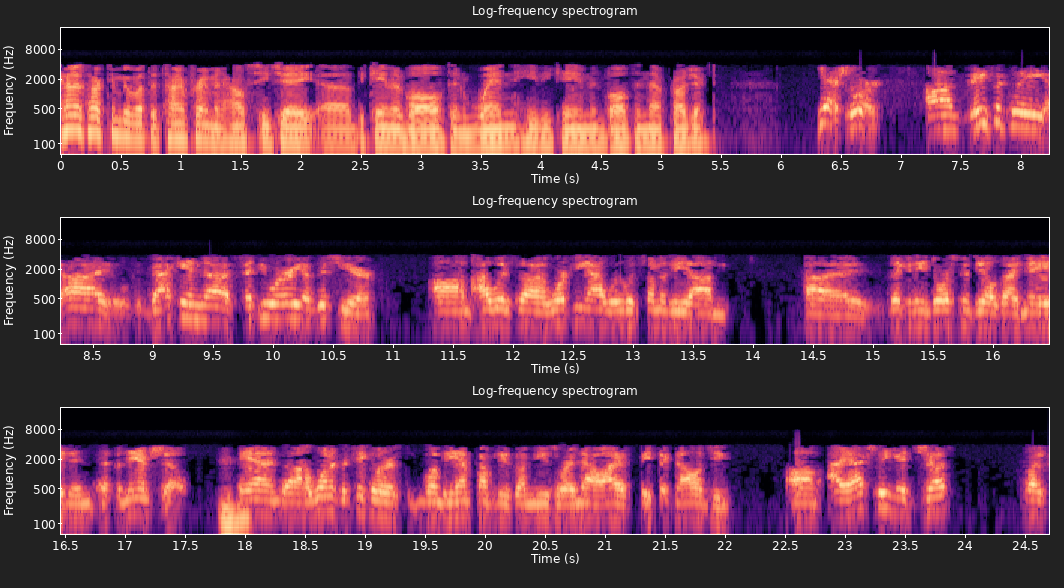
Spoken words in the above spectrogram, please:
kind of talk to me about the time frame and how CJ uh, became involved and when he became involved in that project? Yeah, sure. Um, basically, uh, back in uh, February of this year, um, I was uh, working out with, with some of the um, uh, like the endorsement deals I made in, at the NAMM show, and uh, one in particular is one of the amp companies I'm using right now, ISP Technology. Um, I actually had just like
